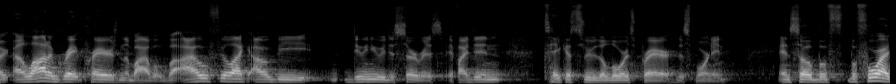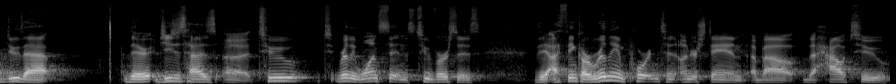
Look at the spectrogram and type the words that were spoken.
a, a, lot of great prayers in the Bible, but I would feel like I would be doing you a disservice if I didn't take us through the Lord's Prayer this morning. And so bef- before I do that, there, Jesus has uh, two, two, really one sentence, two verses that I think are really important to understand about the how to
